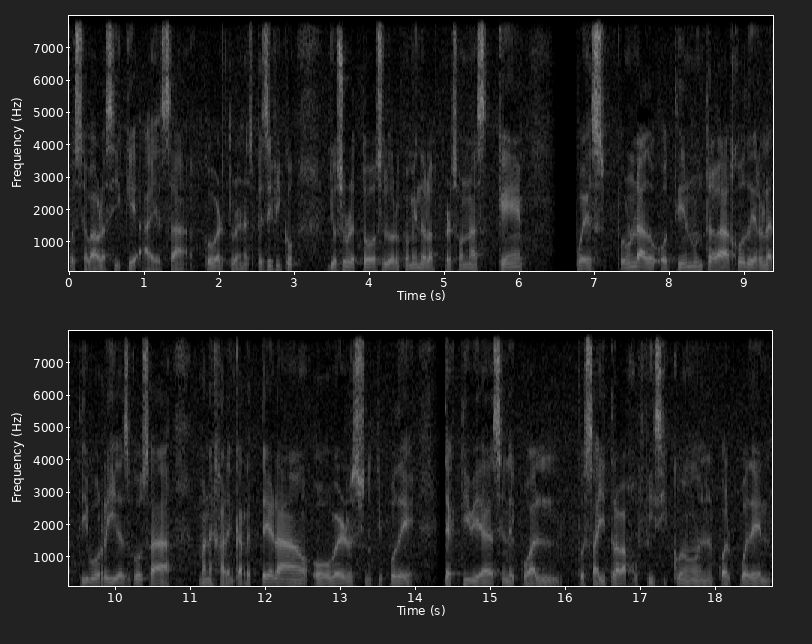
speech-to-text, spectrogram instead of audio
pues se va ahora sí que a esa cobertura en específico. Yo sobre todo se lo recomiendo a las personas que pues por un lado o tienen un trabajo de relativos riesgos a manejar en carretera o ver cierto tipo de, de actividades en el cual pues hay trabajo físico en el cual pueden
